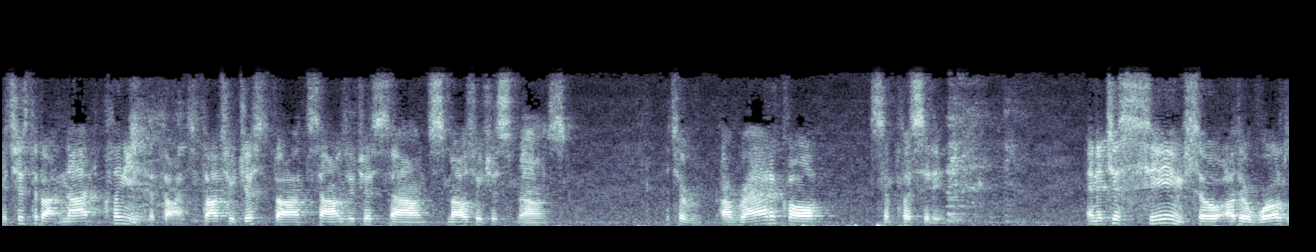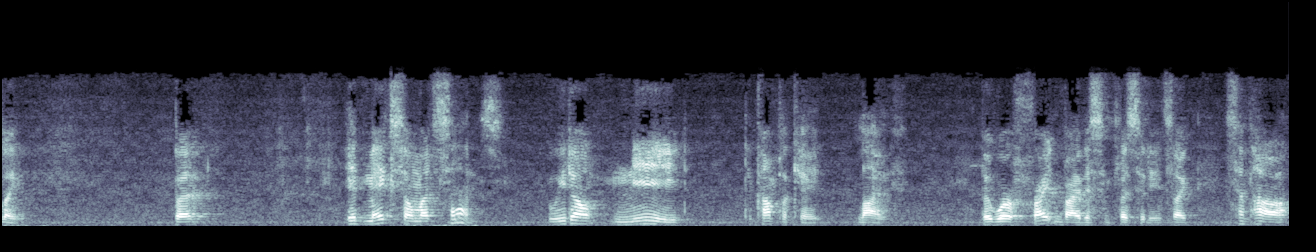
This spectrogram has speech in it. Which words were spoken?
It's just about not clinging to thoughts. Thoughts are just thoughts, sounds are just sounds, smells are just smells. It's a, a radical simplicity. And it just seems so otherworldly. But it makes so much sense. We don't need to complicate life. But we're frightened by the simplicity. It's like somehow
